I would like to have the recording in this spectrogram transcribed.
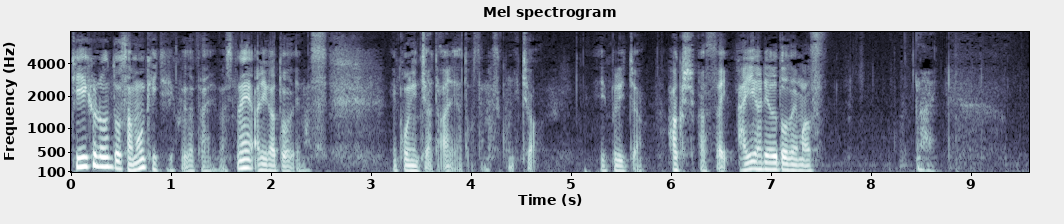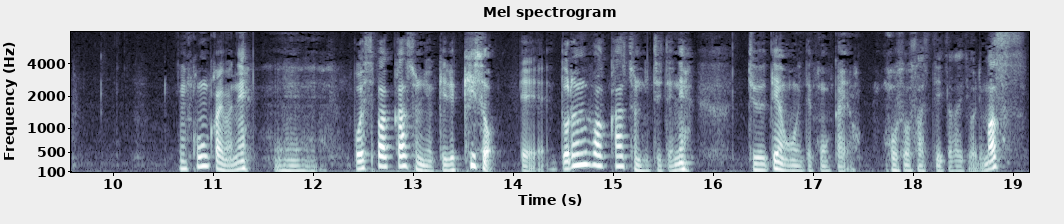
T フロントさんも来てくださいましたね。ありがとうございます。えこんにちはと、ありがとうございます。こんにちは。えプリちゃん、拍手喝采。はい、ありがとうございます。はい。今回はね、えー、ボイスパーカッションにおける基礎、えー、ドラムパーカッションについてね、重点を置いて今回を放送させていただいております。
